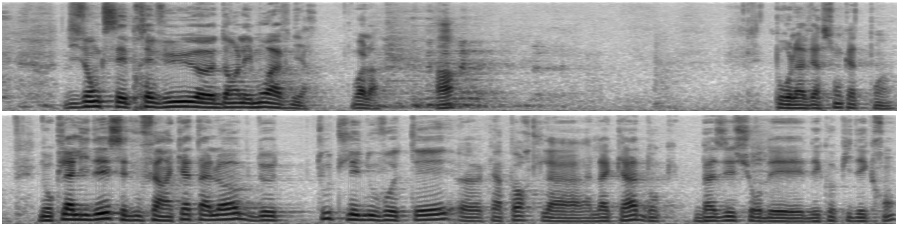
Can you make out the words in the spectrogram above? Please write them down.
disons que c'est prévu euh, dans les mois à venir. Voilà. Hein pour la version 4.1. Donc là, l'idée, c'est de vous faire un catalogue de toutes les nouveautés qu'apporte la, la, 4, donc basé sur des, des copies d'écran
